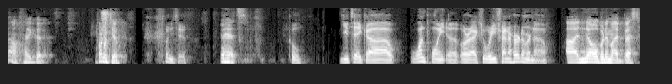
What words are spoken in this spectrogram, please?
Oh, hey, good. Twenty-two. 22. It hits. Cool. You take uh, one point, uh, or actually, were you trying to hurt him or no? Uh, no, but in my best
